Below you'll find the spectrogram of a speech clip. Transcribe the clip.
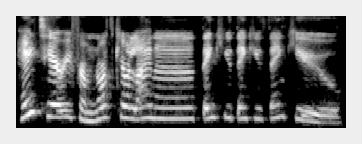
Hey, Terry from North Carolina. Thank you, thank you, thank you.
